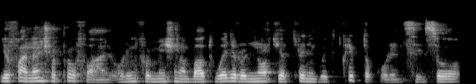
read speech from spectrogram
your financial profile or information about whether or not you're trading with cryptocurrency. So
